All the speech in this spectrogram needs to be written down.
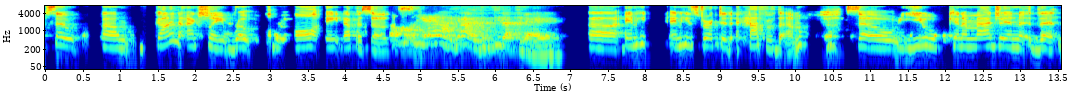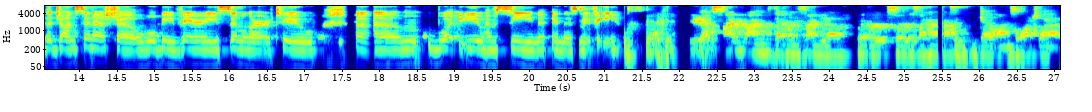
So um, Gunn actually wrote all eight episodes. Oh yeah, yeah, I did see that today. Uh, and he and he's directed half of them. So you can imagine that the John Cena show will be very similar to um, what you have seen in this movie. yes. I'm, I'm definitely signing up whatever service I have to get on to watch that.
